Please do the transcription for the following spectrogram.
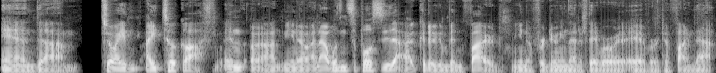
And um, so I I took off, and uh, you know, and I wasn't supposed to do that. I could have been fired, you know, for doing that if they were ever to find that.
